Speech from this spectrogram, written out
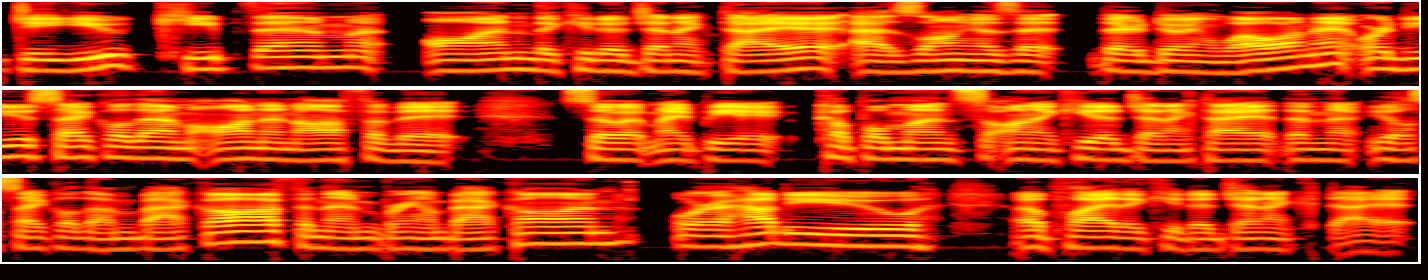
do you keep them on the ketogenic diet as long as it, they're doing well on it, or do you cycle them on and off of it? So it might be a couple months on a ketogenic diet, then you'll cycle them back off and then bring them back on, or how do you apply the ketogenic diet?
